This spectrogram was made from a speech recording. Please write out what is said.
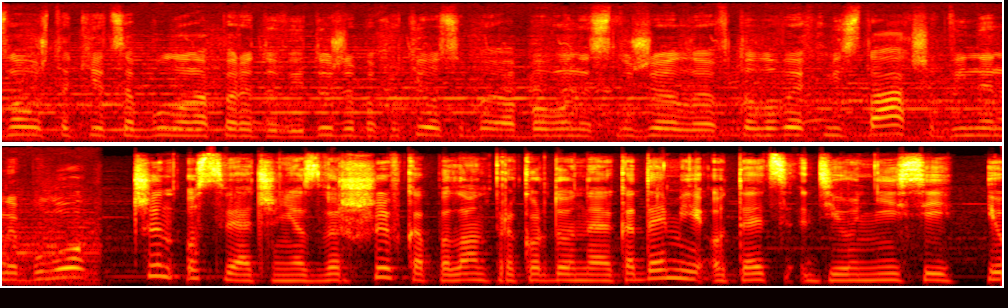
знову ж таки це було на передовій. Дуже би хотілося б, аби вони служили в тилових містах, щоб війни не було. Чин освячення звершив капелан прикордонної академії отець Діонісій. І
